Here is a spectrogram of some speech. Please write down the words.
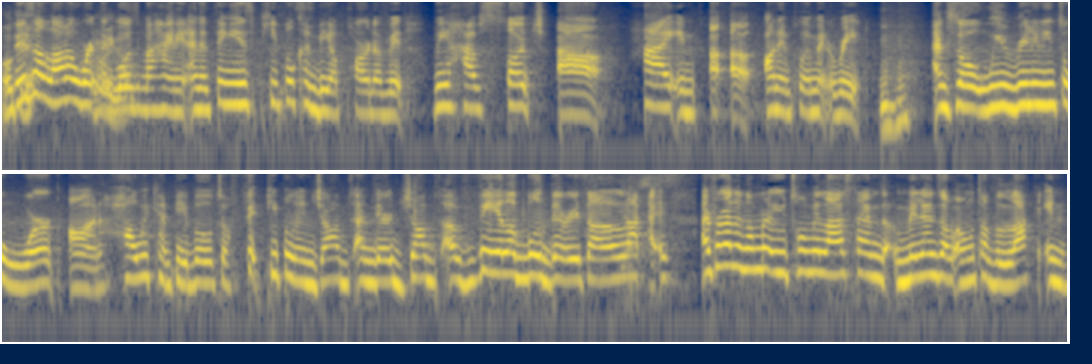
okay. There's a lot of work There that we go. goes behind it, and the thing is, people can be a part of it. We have such a high in, uh, uh, unemployment rate, Mm-hmm. and so we really need to work on how we can be able to fit people in jobs, and there are jobs available. There is a lot. I, I forgot the number that you told me last time. The millions of amount of lack in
